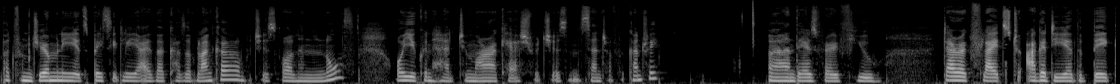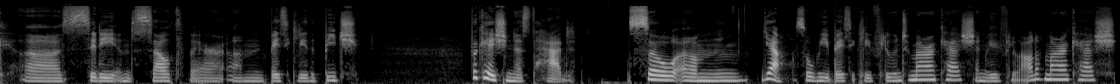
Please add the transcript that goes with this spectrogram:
But from Germany, it's basically either Casablanca, which is all in the north, or you can head to Marrakesh, which is in the center of the country. And there's very few direct flights to Agadir, the big uh, city in the south where um, basically the beach vacationists had. So um, yeah, so we basically flew into Marrakesh and we flew out of Marrakesh.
